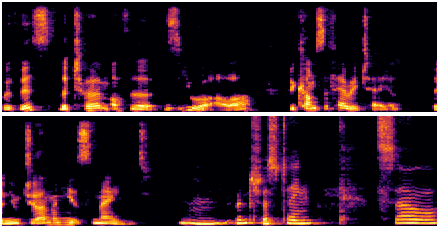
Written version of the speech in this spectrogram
With this, the term of the zero hour becomes a fairy tale. The new Germany is named. Hmm, interesting. So,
